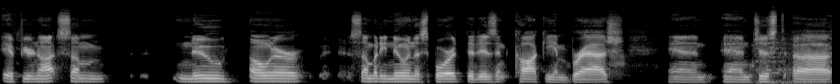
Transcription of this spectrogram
If you're not some new owner, somebody new in the sport that isn't cocky and brash and and just uh,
